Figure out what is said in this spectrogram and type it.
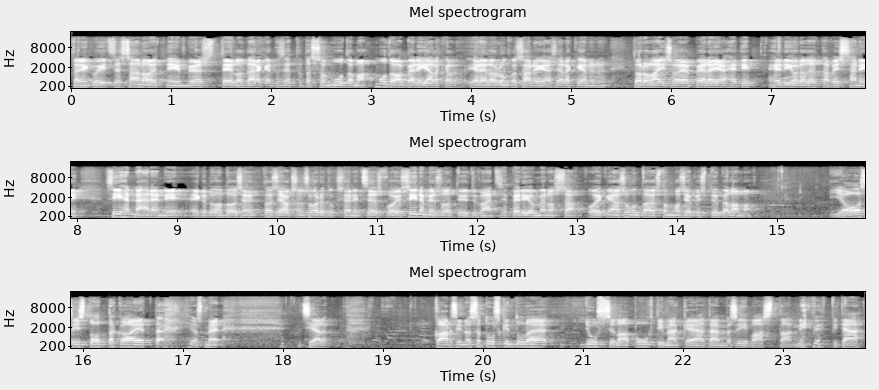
Tai niin kuin itse sanoit, niin myös teillä on tärkeää se, että tässä on muutama, muutama peli jäljellä runkosarja ja sielläkin on todella isoja pelejä heti, heti odotettavissa, niin siihen nähden, niin eikö tuohon toisen, toisen jakson suoritukseen niin itse asiassa voi siinä mielessä olla tyytyväinen, että se peli on menossa oikeaan suuntaan, jos tuommoisia pystyy pelaamaan? Joo, siis totta kai, että jos me siellä karsinossa tuskin tulee Jussilaa, Puhtimäkeä ja tämmöisiä vastaan, niin pitää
